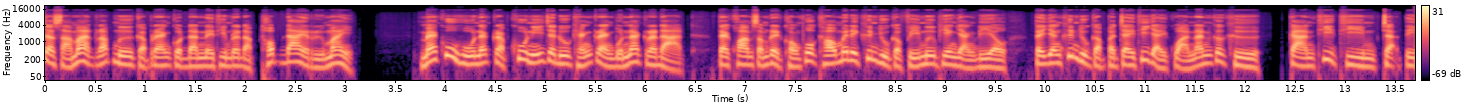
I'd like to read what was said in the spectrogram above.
จะสามารถรับมือกับแรงกดดันในทีมระดับท็อปได้หรือไม่ แม้คู่หูนักกลับคู่นี้จะดูแข็งแกร่งบนหน้ากระดาษ แต่ความสำเร็จของพวกเขาไม่ได้ขึ้นอยู่กับฝีมือเพียงอย่างเดียว แต่ยังขึ้นอยู่กับปัจจัยที่ใหญ่กว่านั้นก็คือ การที่ทีมจะตี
